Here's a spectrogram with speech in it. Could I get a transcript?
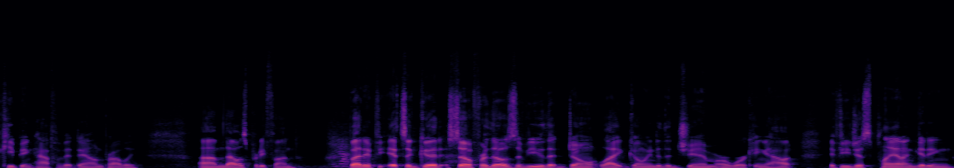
keeping half of it down probably. Um, that was pretty fun. But if it's a good, so for those of you that don't like going to the gym or working out, if you just plan on getting,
